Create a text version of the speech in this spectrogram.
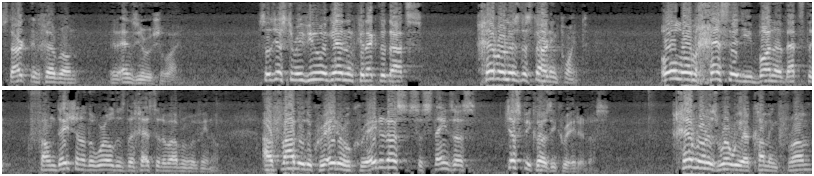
start in Hebron and ends in Yerushalayim. So just to review again and connect the dots, Hebron is the starting point. Olam Chesed Yibana, that's the foundation of the world, is the Chesed of Avraham Avinu. Our Father, the Creator who created us, sustains us just because He created us. Hebron is where we are coming from,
